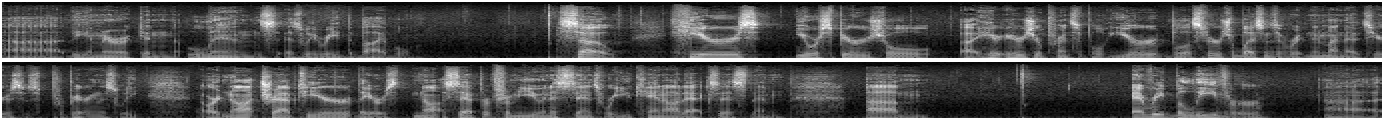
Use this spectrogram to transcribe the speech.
uh, the American lens as we read the Bible. So, here's your spiritual uh, here, here's your principle. Your spiritual blessings I've written in my notes here as preparing this week are not trapped here. They are not separate from you in a sense where you cannot access them. Um, every believer uh,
